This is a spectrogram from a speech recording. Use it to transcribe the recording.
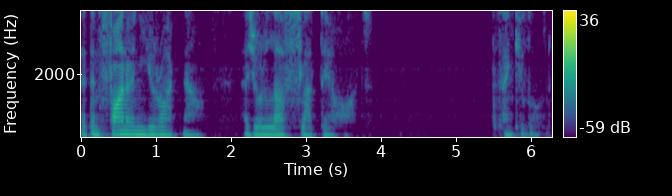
Let them find it in you right now. as your love flood their heart. Thank you, Lord.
